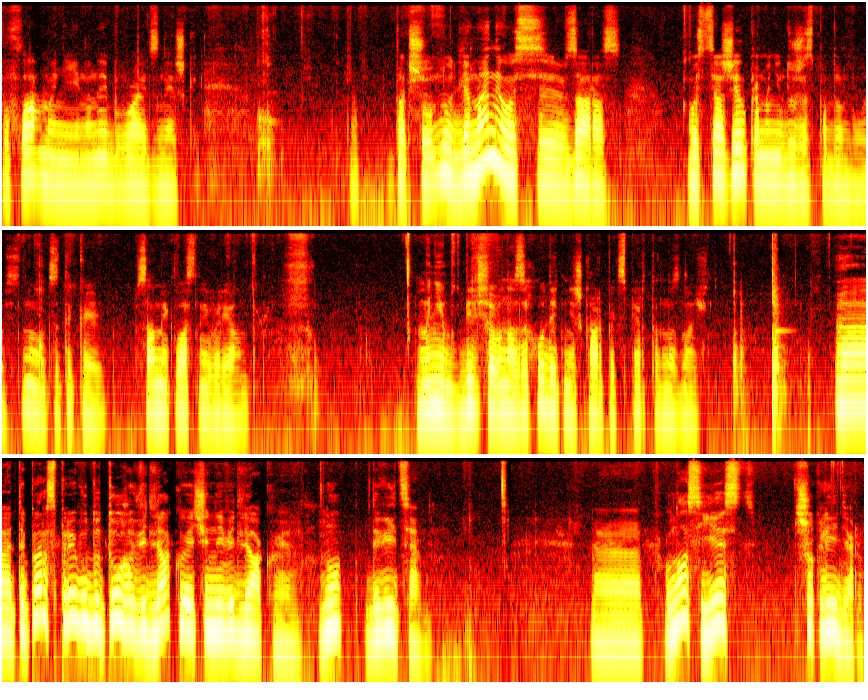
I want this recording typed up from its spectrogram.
у флагмані і на неї бувають знижки. Так що ну, для мене ось е, зараз ось ця жилка мені дуже сподобалась. Ну, це такий самий класний варіант. Мені більше вона заходить, ніж Карп Експерт однозначно. Е, тепер з приводу того, відлякує чи не відлякує. Ну, дивіться. Е, у нас є шок-лідер.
